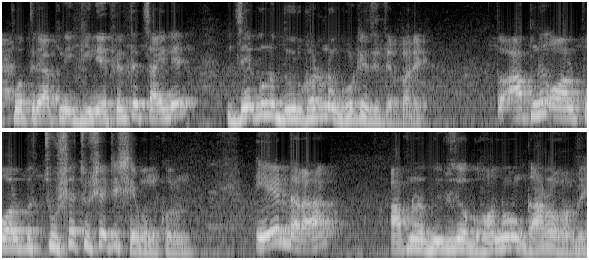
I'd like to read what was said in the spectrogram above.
একত্রে আপনি গিলে ফেলতে চাইলে যে কোনো দুর্ঘটনা ঘটে যেতে পারে। তো আপনি অল্প অল্প চুষে চুষে এটি সেবন করুন। এর দ্বারা আপনার বীর্য ঘন, গাঢ় হবে।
